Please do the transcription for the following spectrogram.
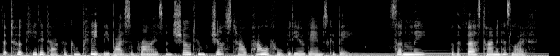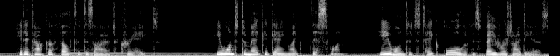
that took Hidetaka completely by surprise and showed him just how powerful video games could be. Suddenly, for the first time in his life, Hidetaka felt a desire to create. He wanted to make a game like this one. He wanted to take all of his favourite ideas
